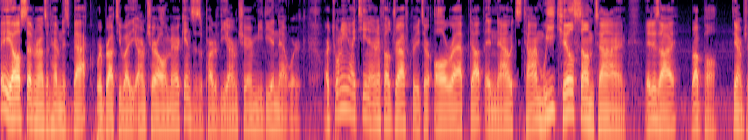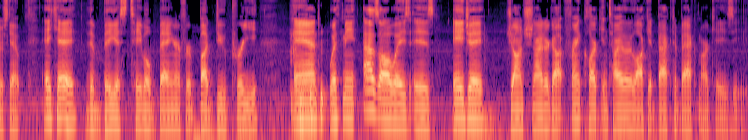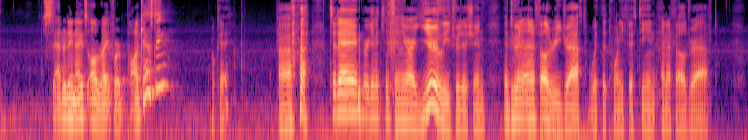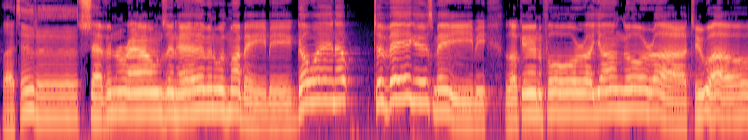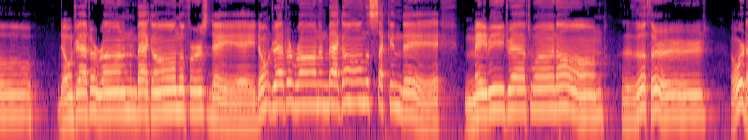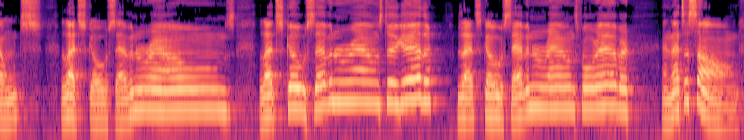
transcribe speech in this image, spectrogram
Hey y'all, Seven Rounds in Heaven is back. We're brought to you by the Armchair All Americans as a part of the Armchair Media Network. Our 2019 NFL draft grades are all wrapped up, and now it's time we kill some time. It is I, Rob Paul, the Armchair Scout, aka the biggest table banger for Bud Dupree. And with me, as always, is AJ. John Schneider got Frank Clark and Tyler Lockett back to back Marchese. Saturday night's all right for podcasting? Okay. Uh, today, we're going to continue our yearly tradition and do an NFL redraft with the 2015 NFL Draft. Let's hit it. Seven rounds in heaven with my baby. Going out to Vegas, maybe. Looking for a young or a 2 Don't draft a running back on the first day. Don't draft a running back on the second day. Maybe draft one on the third. Or don't. Let's go seven rounds. Let's go seven rounds together. Let's go seven rounds forever. And that's a song.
